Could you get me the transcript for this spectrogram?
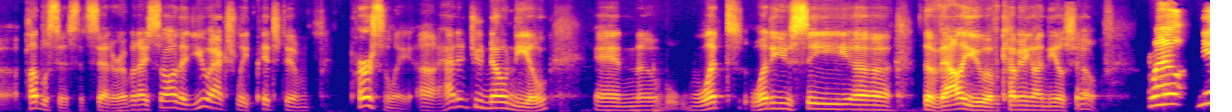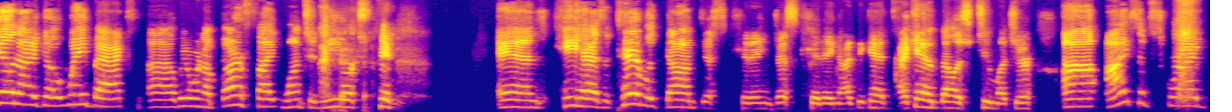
uh, publicists, etc. But I saw that you actually pitched him personally. Uh, how did you know Neil? And uh, what what do you see uh, the value of coming on Neil's show? Well, Neil and I go way back. Uh, we were in a bar fight once in New York City. and he has a terrible. No, I'm just kidding, just kidding. I can't I can't embellish too much here. Uh, I subscribe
